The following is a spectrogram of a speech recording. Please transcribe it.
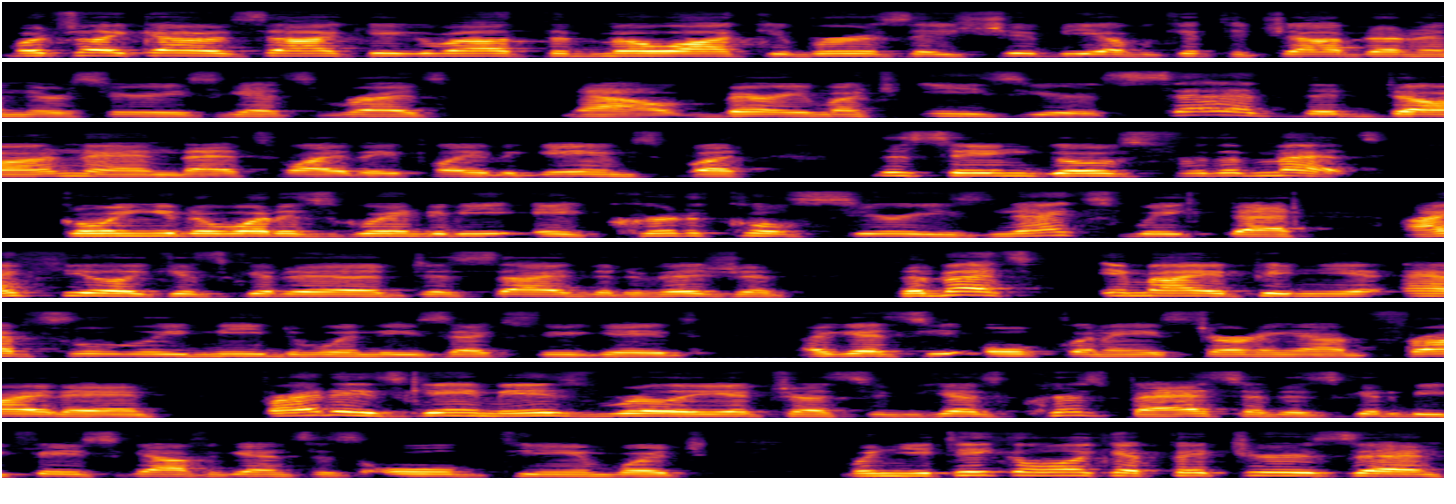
much like I was talking about the Milwaukee Brewers, they should be able to get the job done in their series against the Reds. Now, very much easier said than done, and that's why they play the games, but the same goes for the Mets. Going into what is going to be a critical series next week that I feel like is going to decide the division the Mets, in my opinion, absolutely need to win these next few games against the Oakland A's starting on Friday. And Friday's game is really interesting because Chris Bassitt is going to be facing off against his old team, which when you take a look at pitchers and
